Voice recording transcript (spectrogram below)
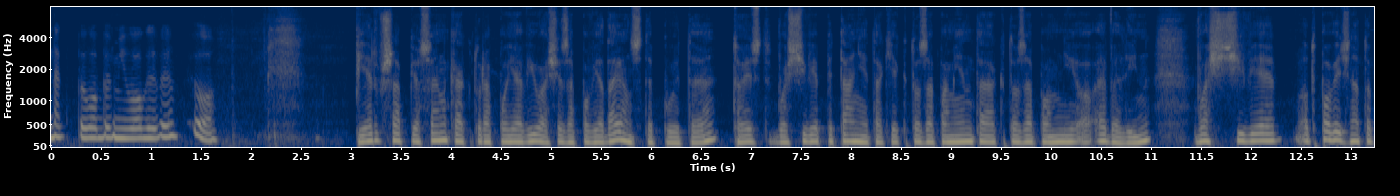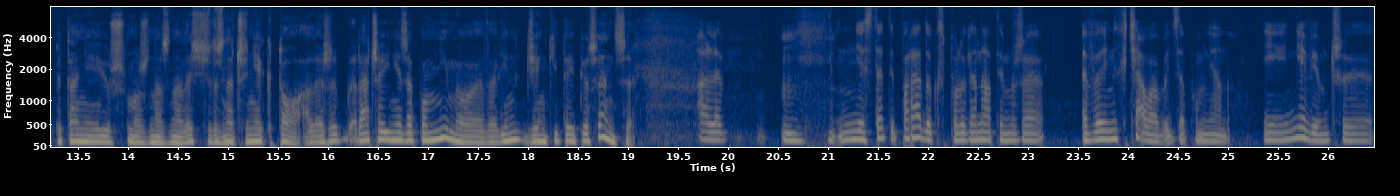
Jednak byłoby miło, gdyby było. Pierwsza piosenka, która pojawiła się zapowiadając tę płytę, to jest właściwie pytanie takie, kto zapamięta, kto zapomni o Ewelin. Właściwie odpowiedź na to pytanie już można znaleźć, to znaczy nie kto, ale że raczej nie zapomnimy o Ewelin dzięki tej piosence. Ale mm, niestety paradoks polega na tym, że Ewelin chciała być zapomniana. I nie wiem, czy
